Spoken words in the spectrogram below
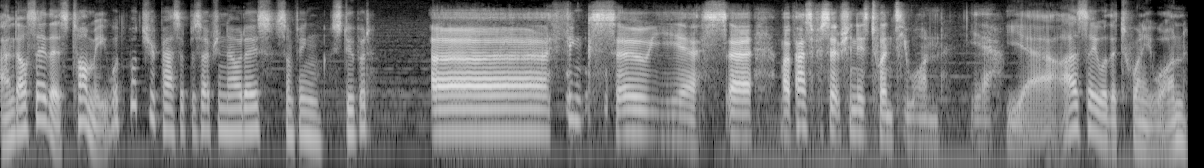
And I'll say this, Tommy, what, what's your passive perception nowadays? Something stupid? Uh, I think so. Yes. Uh, my passive perception is twenty-one. Yeah. Yeah, I'll say with a 21.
